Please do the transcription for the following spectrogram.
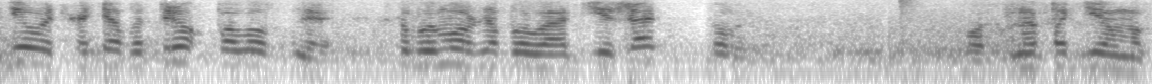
сделать хотя бы трехполосные, чтобы можно было отъезжать вот, на подъемах?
